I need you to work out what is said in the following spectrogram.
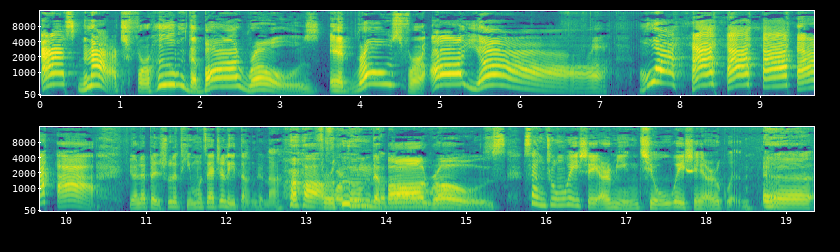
Ask not for whom the bar rose, it rose for Aya. 哇哈哈哈哈哈！原来本书的题目在这里等着呢。For whom the ball rose，丧钟为谁而鸣？球为谁而滚？呃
